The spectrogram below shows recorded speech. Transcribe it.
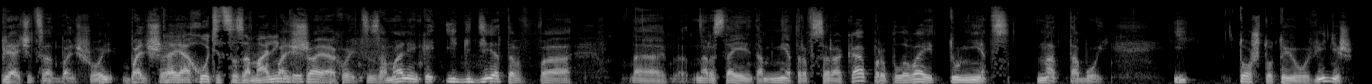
прячется от большой, большая... Да, охотится за маленькой. Большая охотится за маленькой, и где-то в, а, а, на расстоянии там, метров сорока проплывает тунец над тобой. И то, что ты его видишь,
